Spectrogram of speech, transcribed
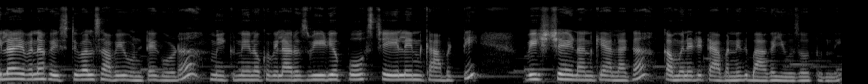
ఇలా ఏమైనా ఫెస్టివల్స్ అవి ఉంటే కూడా మీకు నేను ఒకవేళ ఆ రోజు వీడియో పోస్ట్ చేయలేను కాబట్టి విష్ చేయడానికి అలాగా కమ్యూనిటీ ట్యాబ్ అనేది బాగా యూజ్ అవుతుంది.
